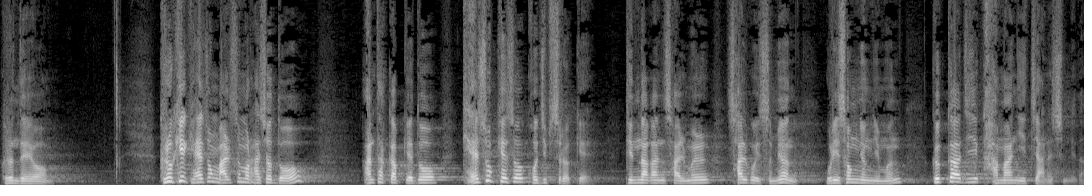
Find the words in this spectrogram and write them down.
그런데요, 그렇게 계속 말씀을 하셔도 안타깝게도 계속해서 고집스럽게 빗나간 삶을 살고 있으면 우리 성령님은 끝까지 가만히 있지 않으십니다.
